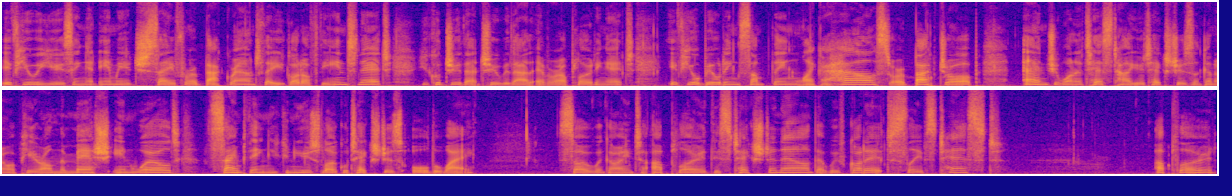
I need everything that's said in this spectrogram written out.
If you were using an image, say for a background that you got off the internet, you could do that too without ever uploading it. If you're building something like a house or a backdrop and you want to test how your textures are going to appear on the mesh in world, same thing, you can use local textures all the way. So we're going to upload this texture now that we've got it, sleeves test, upload.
